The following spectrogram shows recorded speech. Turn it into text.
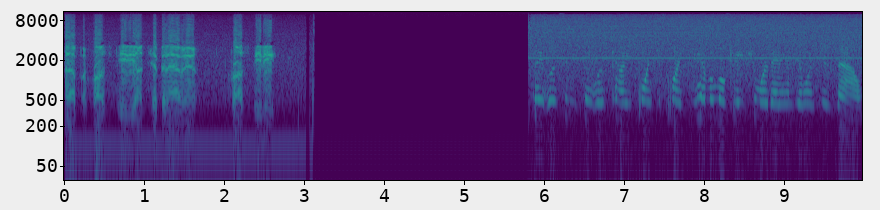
Up across the PD on Tippin Avenue. Across PD. St. Louis City, St. Louis County, point to point. Do you have a location where that ambulance is now?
